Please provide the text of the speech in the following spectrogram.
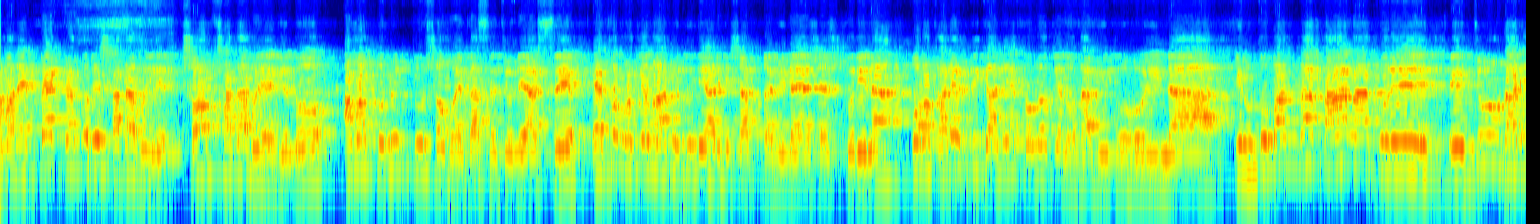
আমার একটা একটা করে সাদা হয়ে সব সাদা হয়ে গেল। আমার তো মৃত্যুর সময় কাছে চলে আসছে। এখনও কেন আমি দুনিয়ার হিসাবটা মিলাই শেষ করি না? পরকালের দিকে আমি এখনও কেন দাবিত হই না? কিন্তু বান্দা তা না করে এই চুল দাড়ি,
